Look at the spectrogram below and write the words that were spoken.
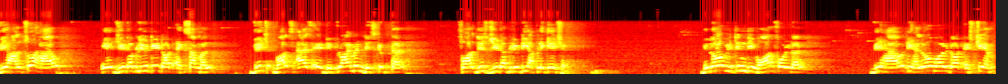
We also have a gwt.xml which works as a deployment descriptor for this GWT application. Below within the war folder, we have the hello world.htm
